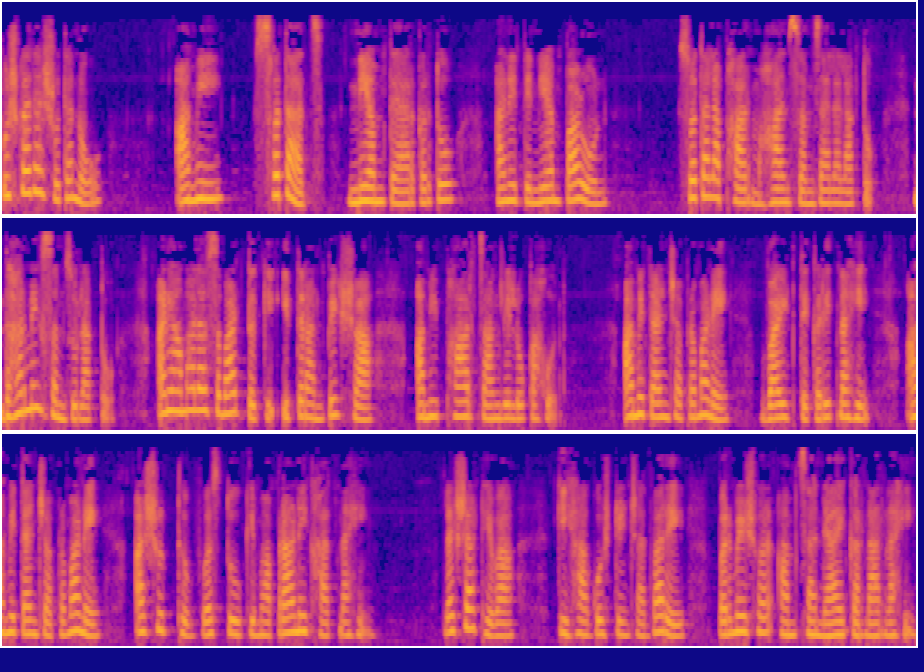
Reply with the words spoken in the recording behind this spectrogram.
पुष्कळदा श्रोत्यानो आम्ही स्वतःच नियम तयार करतो आणि ते नियम पाळून स्वतःला फार महान समजायला लागतो धार्मिक समजू लागतो आणि आम्हाला असं वाटतं की इतरांपेक्षा आम्ही फार चांगले लोक आहोत. आम्ही त्यांच्याप्रमाणे वाईट ते करीत नाही. आम्ही त्यांच्याप्रमाणे अशुद्ध वस्तू किंवा प्राणी खात नाही. लक्षात ठेवा की ह्या गोष्टींच्याद्वारे परमेश्वर आमचा न्याय करणार नाही.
